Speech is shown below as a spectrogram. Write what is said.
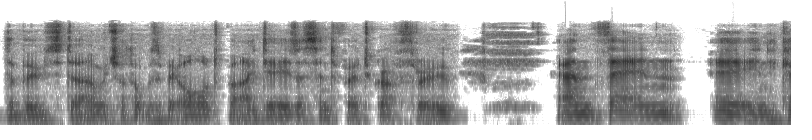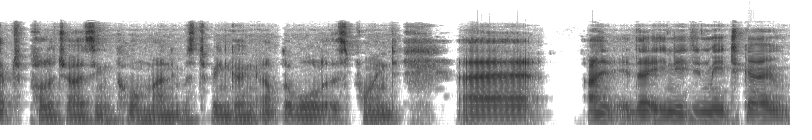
the booster?" Which I thought was a bit odd, but I did. I sent a photograph through, and then eh, and he kept apologising. Poor man, it must have been going up the wall at this point. Uh, I that he needed me to go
